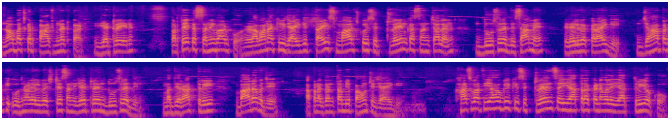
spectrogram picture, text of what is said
नौ बजकर पाँच मिनट पर यह ट्रेन प्रत्येक शनिवार को रवाना की जाएगी तेईस मार्च को इस ट्रेन का संचालन दूसरे दिशा में रेलवे कराएगी, जहाँ पर कि उधना रेलवे स्टेशन यह ट्रेन दूसरे दिन मध्य रात्रि बारह बजे, अपना गंतव्य पहुँच जाएगी। खास बात यह होगी कि इस ट्रेन से यात्रा करने वाले यात्रियों को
